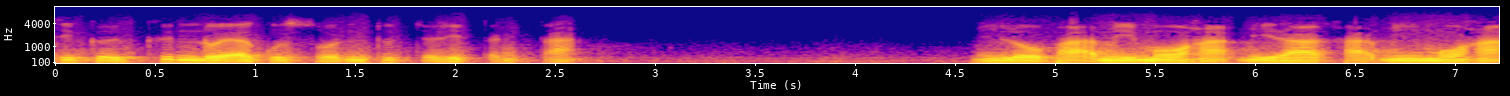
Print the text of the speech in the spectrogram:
ที่เกิดขึ้นด้วยอกุศลทุจริตต่าง ๆ มีโลภะมีโมหะ มีราคะ มีโมหะ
